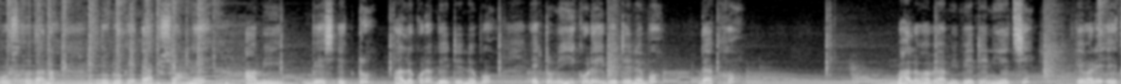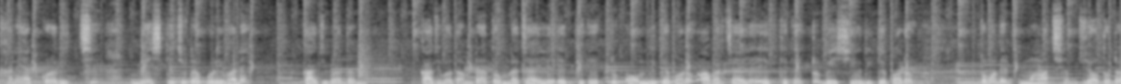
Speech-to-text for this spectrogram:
পোস্ত দানা দুটোকে একসঙ্গে আমি বেশ একটু ভালো করে বেটে নেব। একটু মিহি করেই বেটে নেব। দেখো, ভালোভাবে আমি বেটে নিয়েছি। এবারে এখানে অ্যাড করে দিচ্ছি বেশ কিছুটা পরিমাণে কাজু বাদাম। কাজু বাদামটা তোমরা চাইলে এর থেকে একটু কম দিতে পারো, আবার চাইলে এর থেকে একটু বেশিও দিতে পারো। তোমাদের মাছ যতটা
